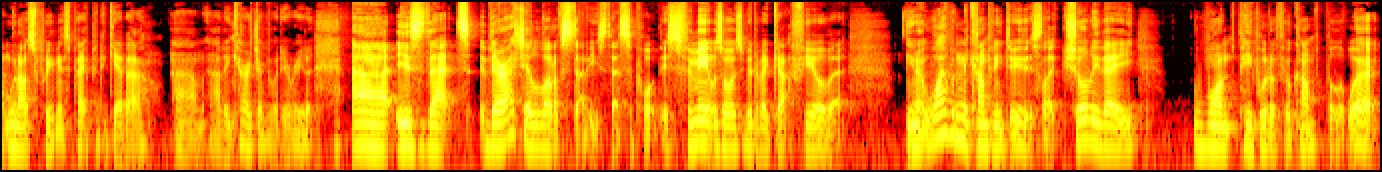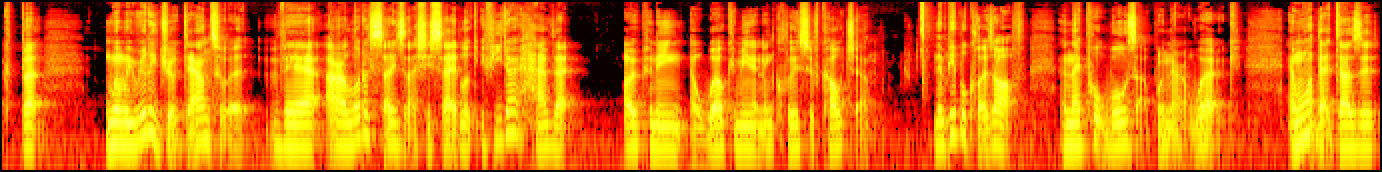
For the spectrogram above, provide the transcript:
when I was putting this paper together, um, I'd encourage everybody to read it, uh, is that there are actually a lot of studies that support this. For me, it was always a bit of a gut feel that, you know, why wouldn't a company do this? Like, surely they want people to feel comfortable at work. But when we really drill down to it, there are a lot of studies that actually say, look, if you don't have that opening and welcoming and inclusive culture, then people close off and they put walls up when they're at work. And what that does, it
